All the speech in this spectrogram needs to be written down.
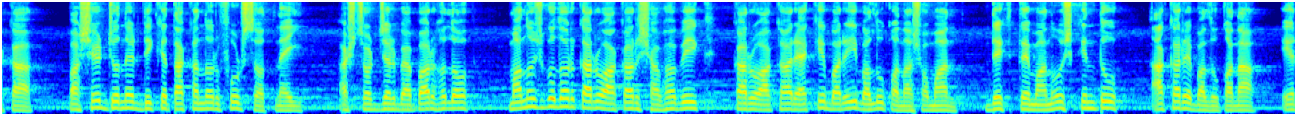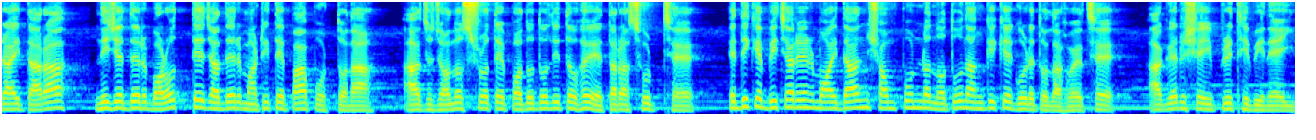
একা, পাশের জনের দিকে তাকানোর ফুরসত নেই। আশ্চর্যের ব্যাপার হলো, মানুষগুলোর কারও আকার স্বাভাবিক, কারও আকার একেবারেই বালুকণা সমান। দেখতে মানুষ কিন্তু আকারে বালুকণা এরাই তারা নিজেদের বড়ত্বে যাদের মাটিতে পা পড়ত না, আজ জনস্রোতে পদদলিত হয়ে তারা ছুটছে। এদিকে বিচারের ময়দান সম্পূর্ণ নতুন আঙ্গিকে গড়ে তোলা হয়েছে। আগের সেই পৃথিবী নেই।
